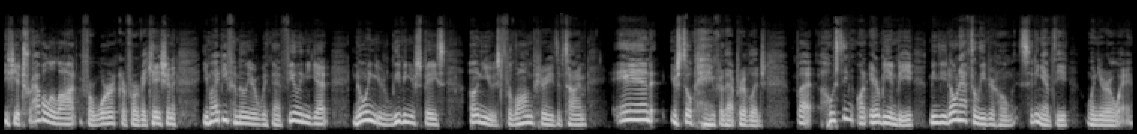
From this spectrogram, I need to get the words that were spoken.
If you travel a lot for work or for vacation, you might be familiar with that feeling you get knowing you're leaving your space unused for long periods of time and you're still paying for that privilege. But hosting on Airbnb means you don't have to leave your home sitting empty when you're away.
